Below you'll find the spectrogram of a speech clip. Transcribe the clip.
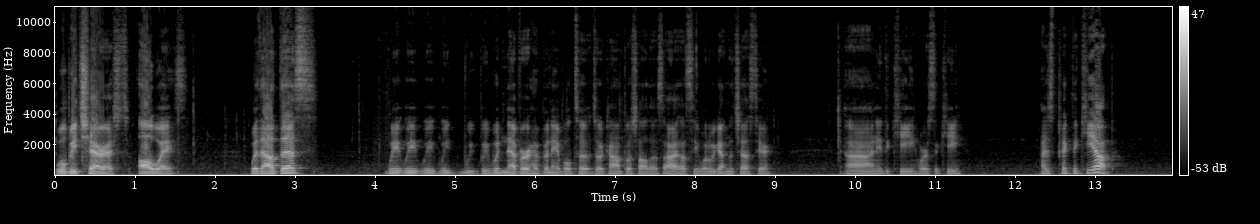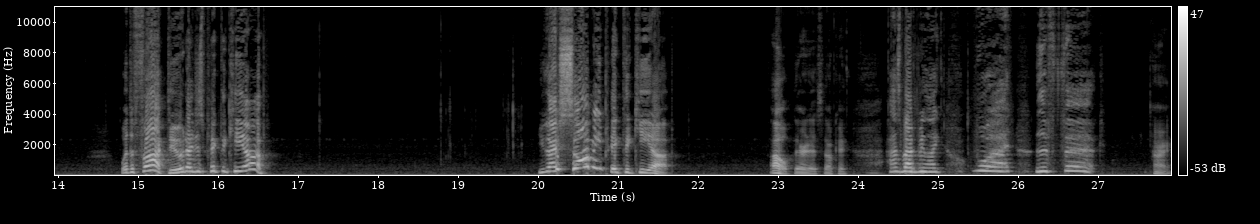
will be cherished always. Without this, we, we, we, we, we, we would never have been able to, to accomplish all this. Alright, let's see. What do we got in the chest here? Uh, I need the key. Where's the key? I just picked the key up. What the fuck, dude? I just picked the key up. You guys saw me pick the key up. Oh, there it is. Okay. I was about to be like, what the fuck? Alright.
